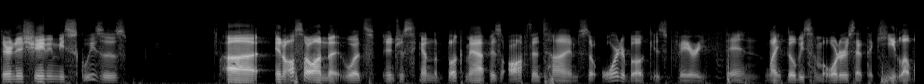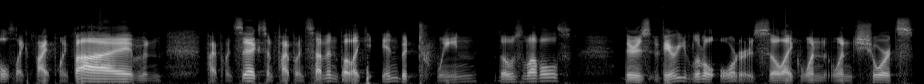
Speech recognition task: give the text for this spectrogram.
they're initiating these squeezes. Uh, and also on the what's interesting on the Bookmap is oftentimes the order book is very thin. Like there'll be some orders at the key levels like 5.5 and 5.6 and 5.7, but like in between those levels, there's very little orders. So like when when shorts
